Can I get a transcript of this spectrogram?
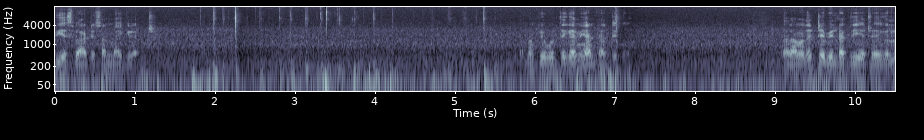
পিএসপি আর্টিসান মাইগ্রেট এখন কিবোর্ড থেকে আমি এন্টার দেবো। তাহলে আমাদের টেবিলটা ক্রিয়েট হয়ে গেল।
